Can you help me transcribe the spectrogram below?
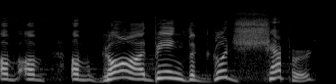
of, of, of God being the good shepherd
